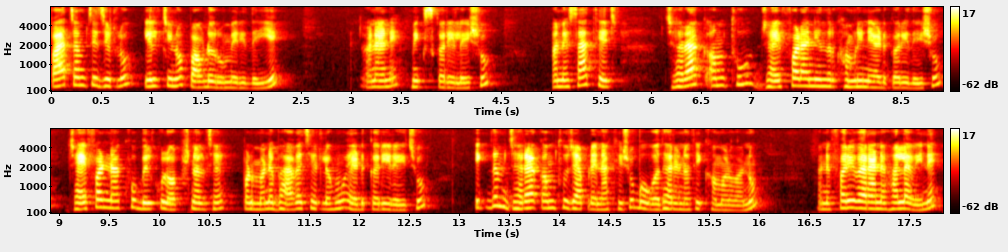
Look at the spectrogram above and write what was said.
પાંચ ચમચી જેટલો એલચીનો પાવડર ઉમેરી દઈએ. અને આને મિક્સ કરી લઈશું. અને સાથે જ જરાક અમથું જાયફળ આની અંદર ખમણીને એડ કરી દઈશું. જાયફળ નાખવું બિલકુલ ઓપ્શનલ છે, પણ મને ભાવે છે એટલે હું એડ કરી રહી છું. એકદમ જરાક અમથું જ આપણે નાખીશું, બહુ વધારે નથી ખમણવાનું. અને ફરીવાર આને હલાવીને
